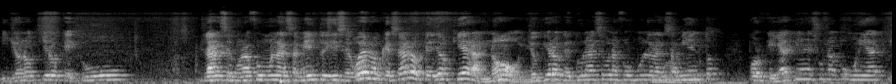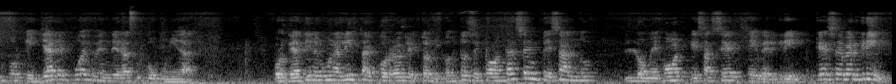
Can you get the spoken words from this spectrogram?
Y yo no quiero que tú lances una fórmula de lanzamiento y dices, bueno, que sea lo que Dios quiera. No, yo quiero que tú lances una fórmula de lanzamiento porque ya tienes una comunidad y porque ya le puedes vender a tu comunidad. Porque ya tienes una lista de correos electrónicos. Entonces, cuando estás empezando, lo mejor es hacer evergreen. ¿Qué es evergreen?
